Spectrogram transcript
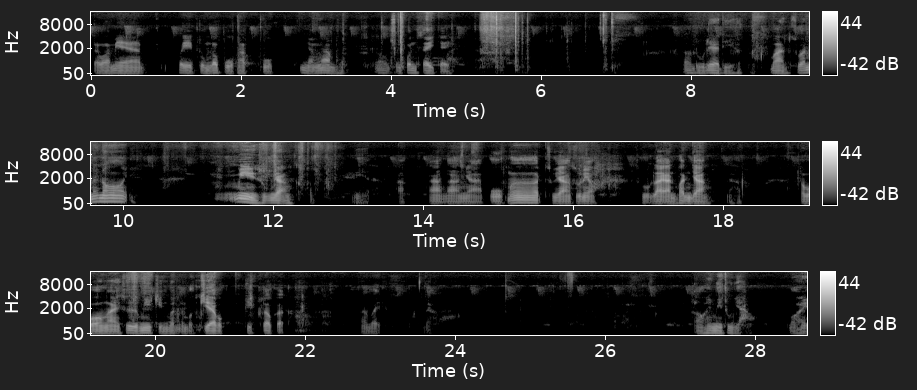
แต่ว่าแม่พระเอกตุ่มเราปลูกผักปลูกอย่างงามครับเราเป็นคนใส่ใจ เราดูแลดีครับบ้านสวนน้อยๆมีทุกอย่างครับนี่ผักอ่างอ่างหญ้าปลูกเมื่อทุกอย่างสุเนียวสุลายอันพันยางนะครับเราบอกไงคือมีกินหมันบักเกียบักพริกแล้วก็อันไว้นะครับเอาให้มีทุกอย่างบ่ให้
